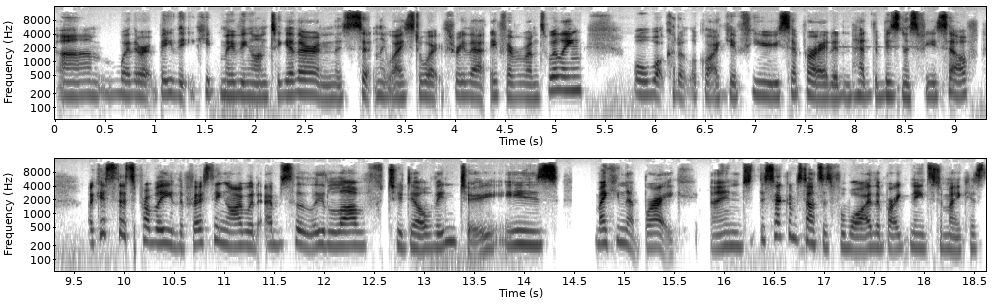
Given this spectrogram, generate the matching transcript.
Um, whether it be that you keep moving on together and there's certainly ways to work through that if everyone's willing or what could it look like if you separated and had the business for yourself. I guess that's probably the first thing i would absolutely love to delve into is making that break and the circumstances for why the break needs to make us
